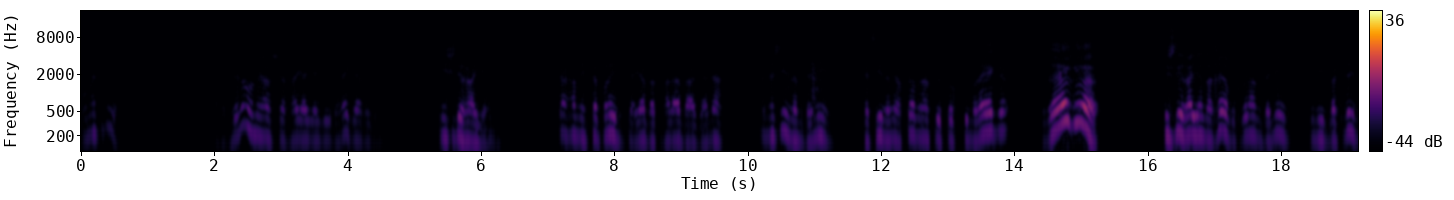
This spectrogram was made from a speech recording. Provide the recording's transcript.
הוא מסביר. אבל זה לא אומר שחייל יגיד, רגע, רגע, יש לי רעיון. ככה מספרים שהיה בהתחלה בהגנה, אנשים למדנים, קצין אומר, טוב, אנחנו תוקפים, רגע, רגע, יש לי רעיון אחר, וכולם דנים ומתווכחים,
